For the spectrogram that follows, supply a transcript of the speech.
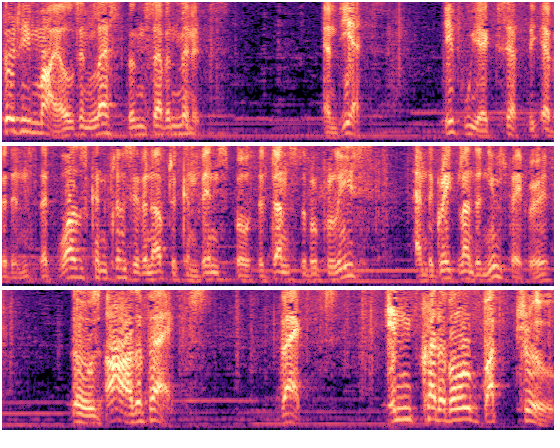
30 miles in less than seven minutes. And yet, if we accept the evidence that was conclusive enough to convince both the Dunstable police and the great London newspaper, those are the facts. Facts. Incredible but true.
